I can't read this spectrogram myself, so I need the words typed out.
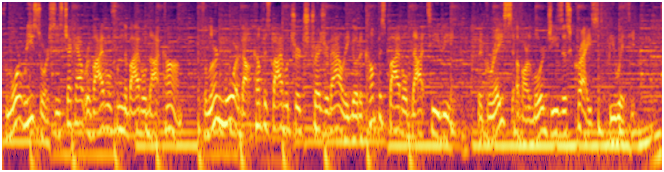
For more resources, check out revivalfromthebible.com. To learn more about Compass Bible Church Treasure Valley, go to compassbible.tv. The grace of our Lord Jesus Christ be with you.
